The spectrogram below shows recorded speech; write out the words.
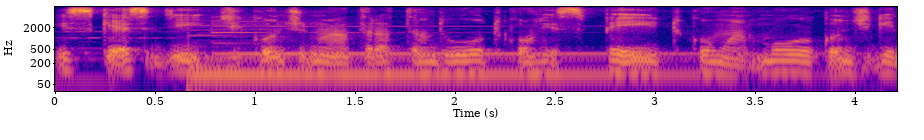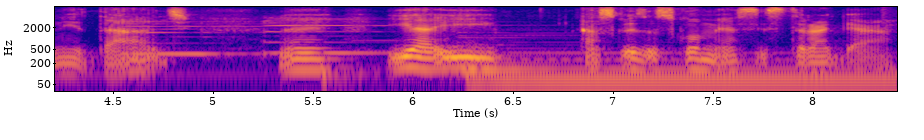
esquece de, de continuar tratando o outro com respeito, com amor, com dignidade. Né? E aí as coisas começam a estragar,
